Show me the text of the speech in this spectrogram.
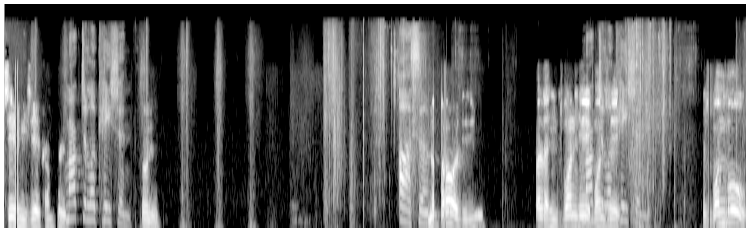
He's here, he's here, come through. Marked a location. Slowly. Awesome. No, no, did you? Brother, he's one here, Marked one here. There's one more.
